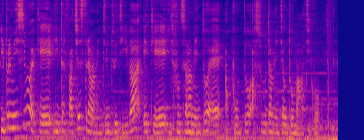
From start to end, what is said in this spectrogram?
Il primissimo è che l'interfaccia è estremamente intuitiva e che il funzionamento è appunto assolutamente automatico.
